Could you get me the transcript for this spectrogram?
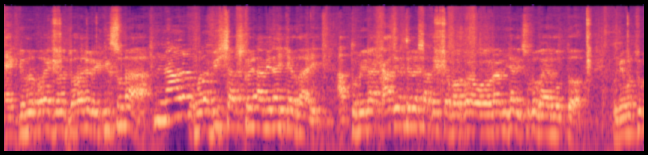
একজনের পর একজনের জড়াজড়ি কিছু না তোমরা বিশ্বাস করে আমি রাইকে যাই। আর তুমি না কাজের ছেলের সাথে এটা বড় করে ওরা আমি জানি ছোট ভাইয়ের মতো। তুমি আমার ছোট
